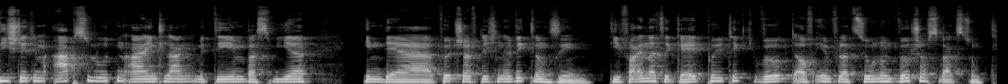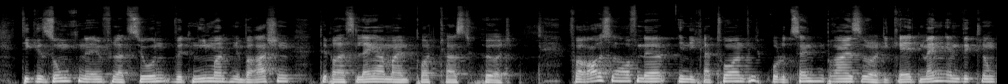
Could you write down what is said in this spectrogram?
Die steht im absoluten Einklang mit dem, was wir in der wirtschaftlichen Entwicklung sehen. Die veränderte Geldpolitik wirkt auf Inflation und Wirtschaftswachstum. Die gesunkene Inflation wird niemanden überraschen, der bereits länger meinen Podcast hört. Vorauslaufende Indikatoren wie Produzentenpreise oder die Geldmengenentwicklung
